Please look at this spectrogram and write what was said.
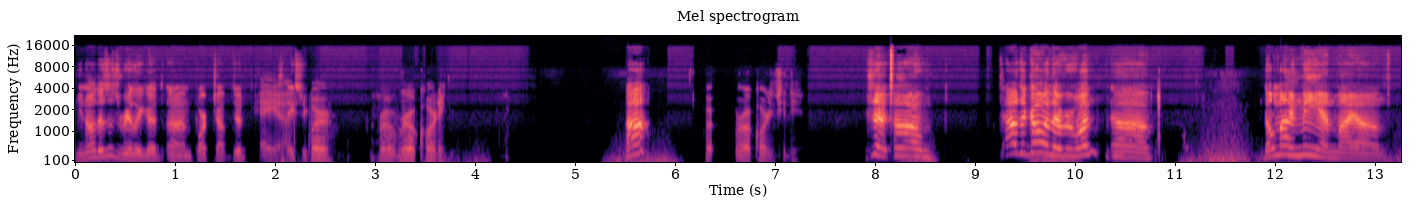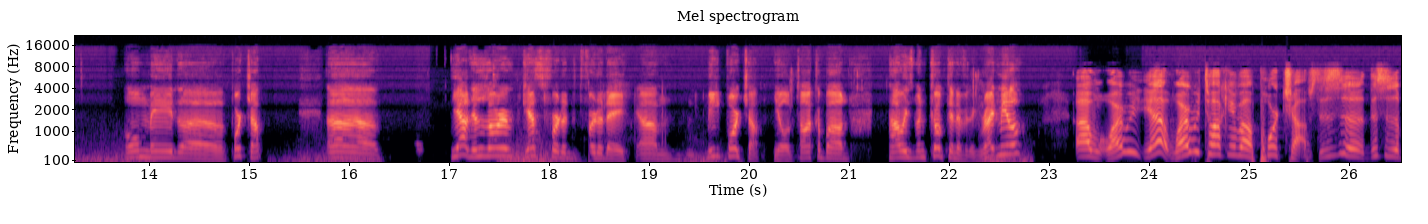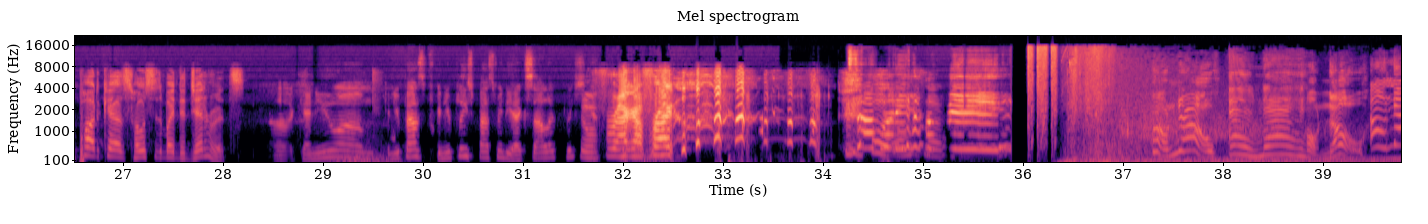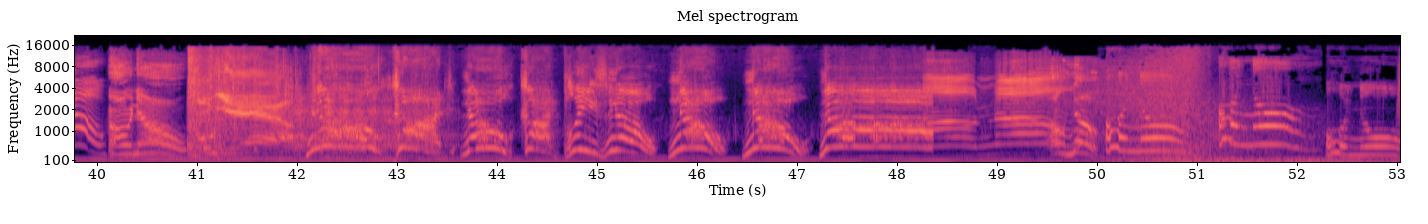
You know, this is really good um, pork chop, dude. Hey, uh, Tasty. we're, we're we're recording. Huh? We're, we're recording, Chidi. Shit. Um, how's it going, everyone? Uh, don't mind me and my um homemade uh pork chop. Uh, yeah, this is our guest for the for today. Um, meat pork chop. He'll talk about how he's been cooked and everything, right, Milo? Uh, why are we? Yeah, why are we talking about pork chops? This is a this is a podcast hosted by degenerates. Uh, can you um can you pass can you please pass me the egg salad, please? Oh, Fragga fragga. Somebody Oh, help me! Oh no! Oh no! Oh no! Oh no! Oh no! Oh yeah! No! God! No! God, please, no! No! No! No! Oh no! Oh no! Oh no! Oh no! Oh no!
